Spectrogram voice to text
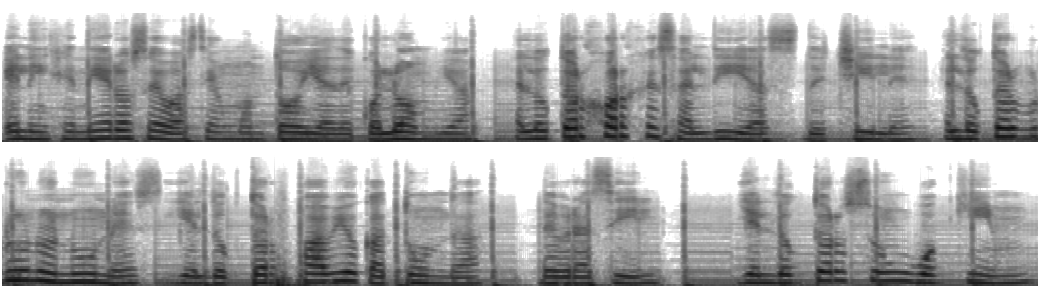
el ingeniero Sebastián Montoya de Colombia, el Dr. Jorge Saldías de Chile, el Dr. Bruno Núñez y el Dr. Fabio Catunda de Brasil, y el Dr. Sun Wo Kim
